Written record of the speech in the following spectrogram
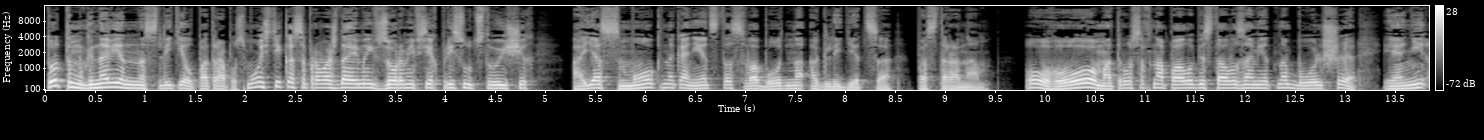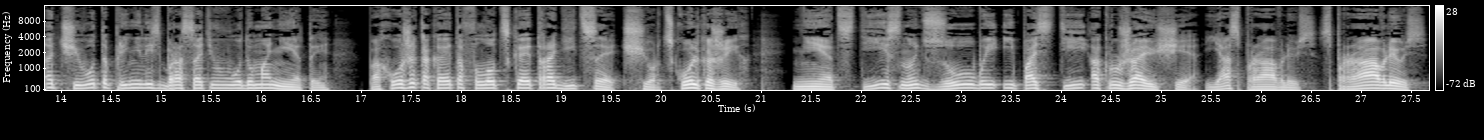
Тот мгновенно слетел по трапу с мостика, сопровождаемый взорами всех присутствующих, а я смог, наконец-то, свободно оглядеться по сторонам. Ого, матросов на палубе стало заметно больше, и они от чего-то принялись бросать в воду монеты. Похоже, какая-то флотская традиция. Черт, сколько же их! Нет, стиснуть зубы и пасти окружающее. Я справлюсь, справлюсь.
